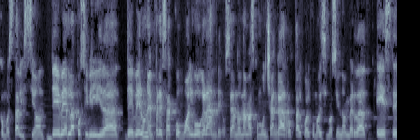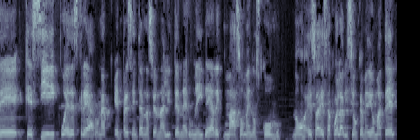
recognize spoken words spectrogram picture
como esta visión de ver la posibilidad de ver una empresa como algo grande, o sea, no nada más como un changarro, tal cual como decimos, sino en verdad, este, que sí puedes crear una empresa internacional y tener una idea de más o menos cómo. ¿No? Esa, esa fue la visión que me dio Mattel.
